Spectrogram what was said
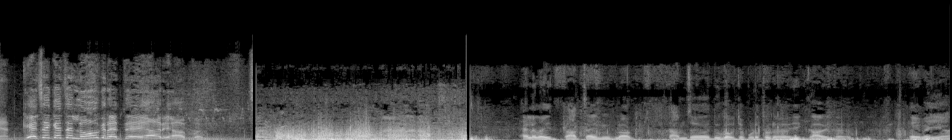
कैसे कैसे लोग रहते हैं यार यहाँ पर। हॅलो भाई आजचा आहे न्यू ब्लॉग तर आमचं दुगावच्या पुढं थोडं एक गाव येतं. हे भाई या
